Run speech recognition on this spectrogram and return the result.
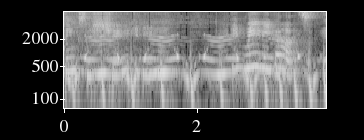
Things have changed. It really does.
